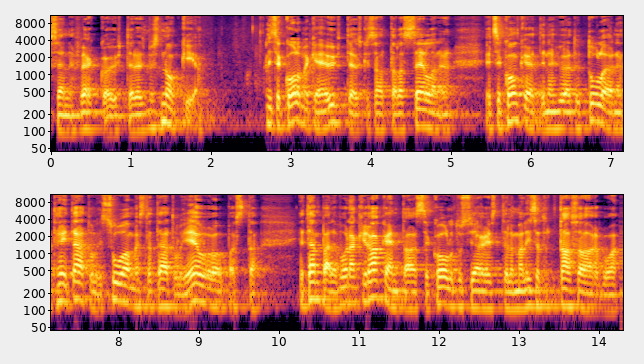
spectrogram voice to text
sen verkkoyhteyden, esimerkiksi Nokia – niin se 3G-yhteyskin saattaa olla sellainen, että se konkreettinen hyöty tulee, että hei, tämä tuli Suomesta, tämä tuli Euroopasta. Ja tämän päälle voidaankin rakentaa se koulutusjärjestelmä, lisätä tasa-arvoa.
